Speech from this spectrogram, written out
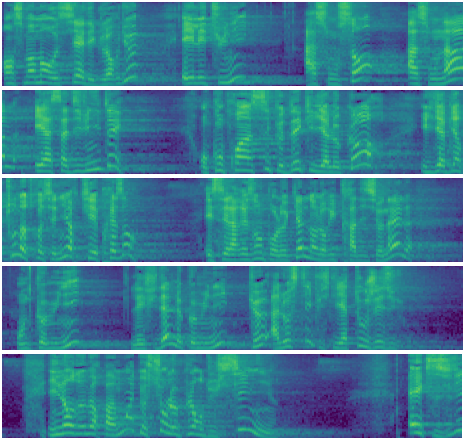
en ce moment au ciel, est glorieux et il est uni à son sang, à son âme et à sa divinité. On comprend ainsi que dès qu'il y a le corps, il y a bien tout notre Seigneur qui est présent. Et c'est la raison pour laquelle, dans le rite traditionnel, on ne communie, les fidèles ne communient qu'à l'hostie, puisqu'il y a tout Jésus. Il n'en demeure pas moins que sur le plan du signe, ex vi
